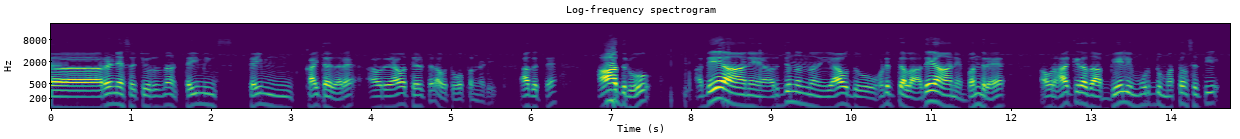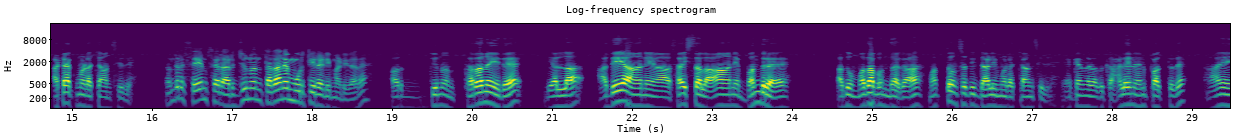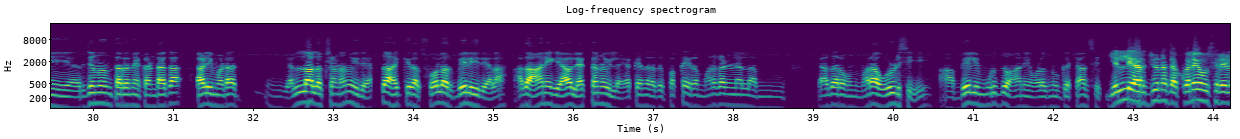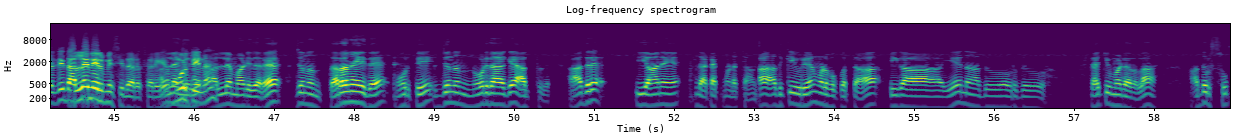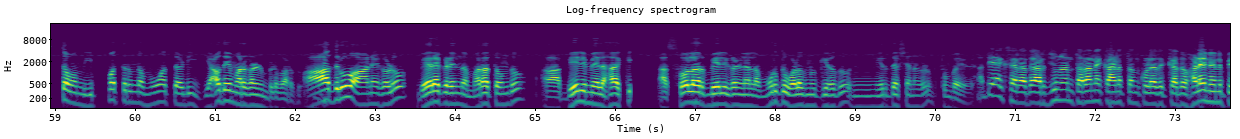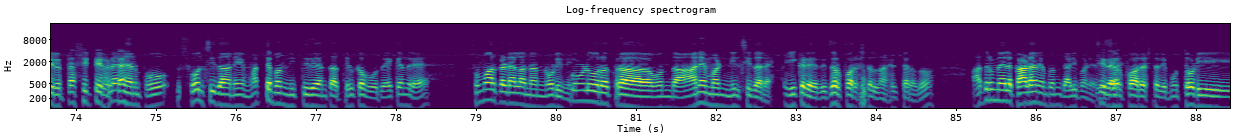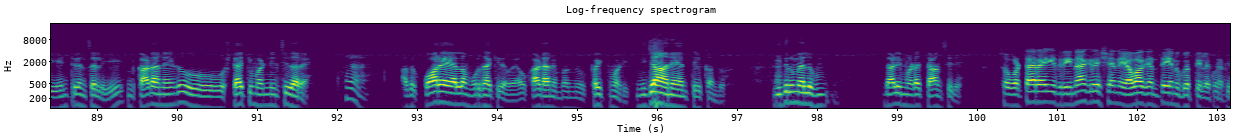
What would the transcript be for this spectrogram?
ಅರಣ್ಯ ಸಚಿವರನ್ನ ಟೈಮಿಂಗ್ಸ್ ಟೈಮ್ ಕಾಯ್ತಾ ಇದ್ದಾರೆ. ಅವ್ರು ಯಾವತ್ತು ಹೇಳ್ತಾರೆ ಅವತ್ತು ಓಪನ್ ನಡಿ ಆಗುತ್ತೆ. ಆದರೂ ಅದೇ ಆನೆ ಅರ್ಜುನನ್ನ ಯಾವುದು ಹೊಡೆತಲ್ಲ ಅದೇ ಆನೆ ಬಂದರೆ ಅವ್ರು ಹಾಕಿರೋದು ಆ ಬೇಲಿ ಮುರಿದು ಮತ್ತೊಂದು ಸತಿ ಅಟ್ಯಾಕ್ ಮಾಡೋ ಚಾನ್ಸ್ ಇದೆ. ಅಂದರೆ ಸೇಮ್ ಸರ್ ಅರ್ಜುನನ್ ಥರನೇ ಮೂರ್ತಿ ರೆಡಿ ಮಾಡಿದ್ದಾರೆ ಅರ್ಜುನನ್ ಥರನೇ ಇದೆ. ಎಲ್ಲ ಅದೇ ಆನೆ ಆ ಸಾಯಿಸ್ತಲ್ಲ ಆ ಆನೆ ಬಂದರೆ ಅದು ಮದ ಬಂದಾಗ ಮತ್ತೊಂದು ಸತಿ ದಾಳಿ ಮಾಡೋ ಚಾನ್ಸ್ ಇದೆ. ಯಾಕೆಂದರೆ ಅದಕ್ಕೆ ಹಳೆ ನೆನಪಾಗ್ತದೆ. ಆನೆ ಅರ್ಜುನನ ಥರನೇ ಕಂಡಾಗ ದಾಳಿ ಮಾಡೋ ಎಲ್ಲ ಲಕ್ಷಣನೂ ಇದೆ. ಸುತ್ತ ಹಾಕಿರೋ ಸೋಲಾರ್ ಬೇಲಿ ಇದೆಯಲ್ಲ ಅದು ಆನೆಗೆ ಯಾವ ಲೆಕ್ಕನೂ ಇಲ್ಲ. ಯಾಕೆಂದರೆ ಅದ್ರ ಪಕ್ಕ ಇರೋ ಮರಗಳನ್ನೆಲ್ಲ ಯಾವ್ದಾರ ಒಂದು ಮರ ಉರುಳಿಸಿ ಆ ಬೇಲಿ ಮುರಿದು ಆನೆ ಒಳಗೆ ನುಗ್ಗ ಚಾನ್ಸ್ ಇತ್ತು. ಎಲ್ಲಿ ಅರ್ಜುನದ ಕೊನೆ ಉಸಿರು ಎಳೆದಿದ್ದು ಅಲ್ಲೇ ನಿರ್ಮಿಸಿದ್ದಾರೆ ಸರ್ ಈಗ ಅಲ್ಲೇ ಮೂರ್ತಿನ? ನಿರ್- ಅಲ್ಲೇ ಮಾಡಿದ್ದಾರೆ. ಅರ್ಜುನನ್ ತರನೇ ಇದೆ ಮೂರ್ತಿ. ಅರ್ಜುನನ್ ನೋಡಿದಾಗೆ ಆಗ್ತದೆ. ಆದ್ರೆ ಈ ಆನೆ ಅಟ್ಯಾಕ್ ಮಾಡೋ ಚಾನ್ಸ್ ಅದಕ್ಕೆ ಇವ್ರು ಏನು ಮಾಡ್ಬೇಕು ಗೊತ್ತಾ? ಈಗ ಏನು ಅದು ಅವ್ರದ್ದು ಸ್ಟ್ಯಾಚ್ಯೂ ಮಾಡ್ಯಾರಲ್ಲ ಅದ್ರ ಸುತ್ತ ಒಂದು ಇಪ್ಪತ್ತರಿಂದ ಮೂವತ್ತು ಅಡಿ ಯಾವುದೇ ಮರಗಳನ್ನ ಬಿಡಬಾರ್ದು. ಆದರೂ ಆನೆಗಳು ಬೇರೆ ಕಡೆಯಿಂದ ಮರ ತಂದು ಆ ಬೇಲಿ ಮೇಲೆ ಹಾಕಿ ಆ ಸೋಲಾರ್ ಬೇಲಿಗಳನ್ನೆಲ್ಲ ಮುರಿದು ಒಳಗೆ ನುಗ್ಗಿರೋದು ನಿದರ್ಶನಗಳು ತುಂಬ ಇವೆ. ಅದು ಯಾಕೆ ಸರ್? ಅದು ಅರ್ಜುನನ್ ತರಾನೇ ಕಾಣುತ್ತೆ ಅಂದ್ಕೊಳ್ಳೋದಕ್ಕೆ ಅದು ಹಳೆ ನೆನಪಿರುತ್ತಾ? ಹಳೆ ಸಿಟ್ಟಿರುತ್ತೆ ನೆನಪು ಸೋಲ್ಸಿದಾನೆ ಮತ್ತೆ ಬಂದು ನಿಂತಿದೆ ಅಂತ ತಿಳ್ಕೊಬೋದು. ಯಾಕೆಂದ್ರೆ ಸುಮಾರು ಕಡೆ ಎಲ್ಲ ನಾನು ನೋಡಿದ್ದೀನಿ. ಕುಂಗಳೂರ್ ಹತ್ರ ಒಂದು ಆನೆ ಮಾಡಿ ನಿಲ್ಸಿದ್ದಾರೆ. ಈ ಕಡೆ ರಿಸರ್ವ್ ಫಾರೆಸ್ಟ್ ಅಲ್ಲಿ ನಾನು ಹೇಳ್ತಾ ಇರೋದು ಅದ್ರ ಮೇಲೆ ಕಾಡಾನೆ ಬಂದು ದಾಳಿ ಮಾಡಿ. ರಿಸರ್ವ್ ಫಾರೆಸ್ಟ್ ಅಲ್ಲಿ ಮುತ್ತೋಡಿ ಎಂಟ್ರೆನ್ಸ್ ಅಲ್ಲಿ ಒಂದು ಕಾಡಾನೆದು ಸ್ಟ್ಯಾಚು ಮಾಡಿ ನಿಲ್ಸಿದ್ದಾರೆ. ಅದ್ರ ಕೋರೆ ಎಲ್ಲ ಮುರಿದು ಹಾಕಿದಾವೆ ಅವು ಕಾಡಾನೆ ಬಂದು ಫೈಟ್ ಮಾಡಿ. ನಿಜ ಆನೆ ಅಂತ ತಿಳ್ಕೊಂಡು. ಇದ್ರ ಮೇಲೆ ದಾಳಿ ಮಾಡೋ ಚಾನ್ಸ್ ಇದೆ. ಸೊ ಒಟ್ಟಾರೆ ಇದ್ರ ಇನಾಗ್ರೇಷನ್ ಯಾವಾಗಂತ ಏನು ಗೊತ್ತಿಲ್ಲ ಸರ್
